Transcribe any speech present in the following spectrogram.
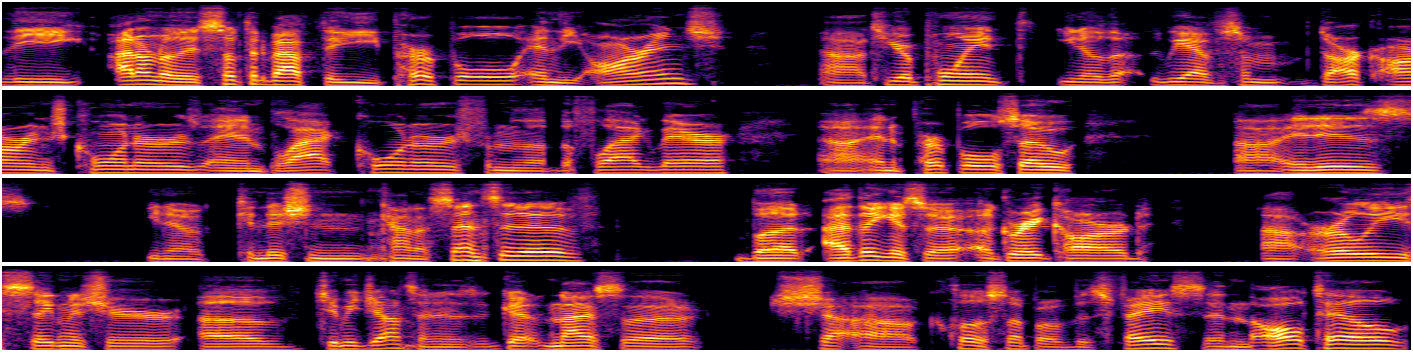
the i don't know there's something about the purple and the orange. Uh, to your point you know the, we have some dark orange corners and black corners from the, the flag there uh, and purple so uh, it is you know, condition kind of sensitive, but I think it's a, a great card. Uh, early signature of Jimmie Johnson is got a nice uh, shot, uh, close up of his face and the Alltel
